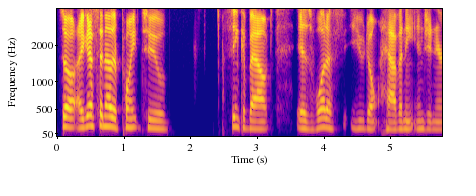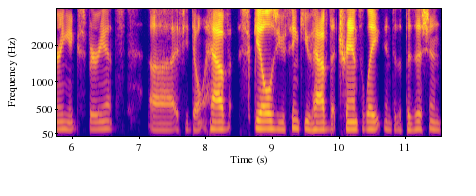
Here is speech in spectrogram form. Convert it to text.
So i guess another point to think about is what if you don't have any engineering experience? Uh, if you don't have skills you think you have that translate into the position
